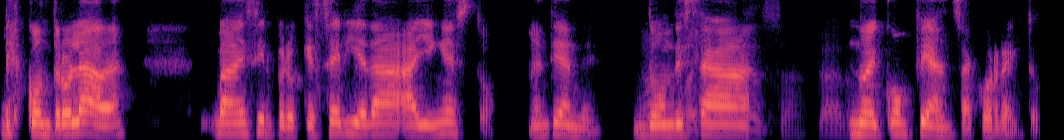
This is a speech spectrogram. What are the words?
descontrolada, va a decir, pero ¿qué seriedad hay en esto? ¿Me entiendes? ¿Dónde está? No hay confianza, correcto.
